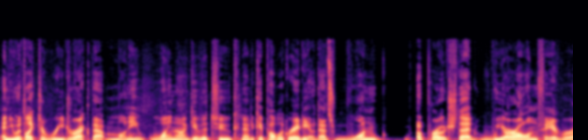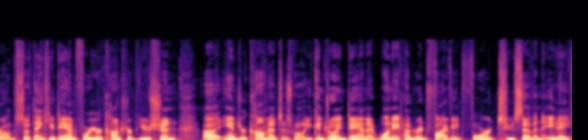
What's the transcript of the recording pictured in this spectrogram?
and you would like to redirect that money, why not give it to Connecticut Public Radio? That's one approach that we are all in favor of. So thank you, Dan, for your contribution uh, and your comment as well. You can join Dan at 1 800 584 2788.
